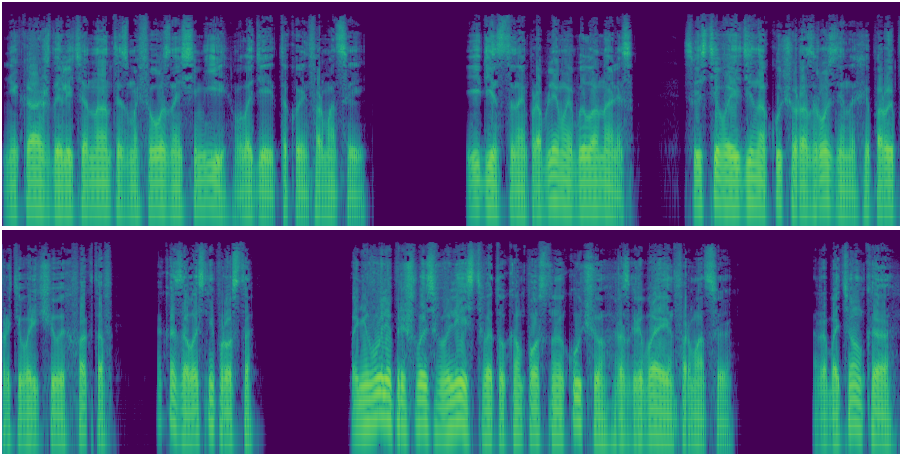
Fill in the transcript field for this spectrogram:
Не каждый лейтенант из мафиозной семьи владеет такой информацией. Единственной проблемой был анализ. Свести воедино кучу разрозненных и порой противоречивых фактов оказалось непросто. Поневоле пришлось влезть в эту компостную кучу, разгребая информацию. Работенка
